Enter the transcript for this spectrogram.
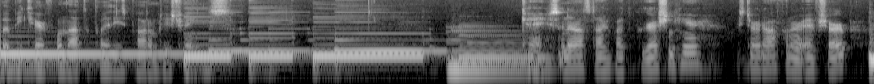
but be careful not to play these bottom two strings. Okay, so now let's talk about the progression here. We start off on our F sharp. So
